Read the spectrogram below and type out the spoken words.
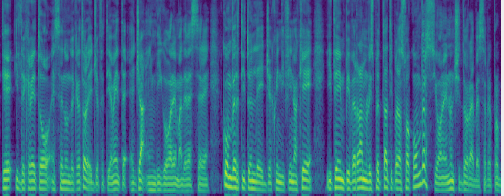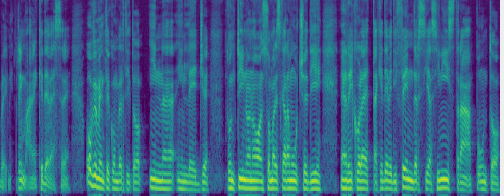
che il decreto, essendo un decreto legge, effettivamente è già in vigore, ma deve essere convertito in legge, quindi fino a che i tempi verranno rispettati per la sua conversione non ci dovrebbe essere problemi. Rimane che deve essere ovviamente convertito in, in legge. Continuano insomma le scaramucce di Enrico Letta che deve difendersi a sinistra appunto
